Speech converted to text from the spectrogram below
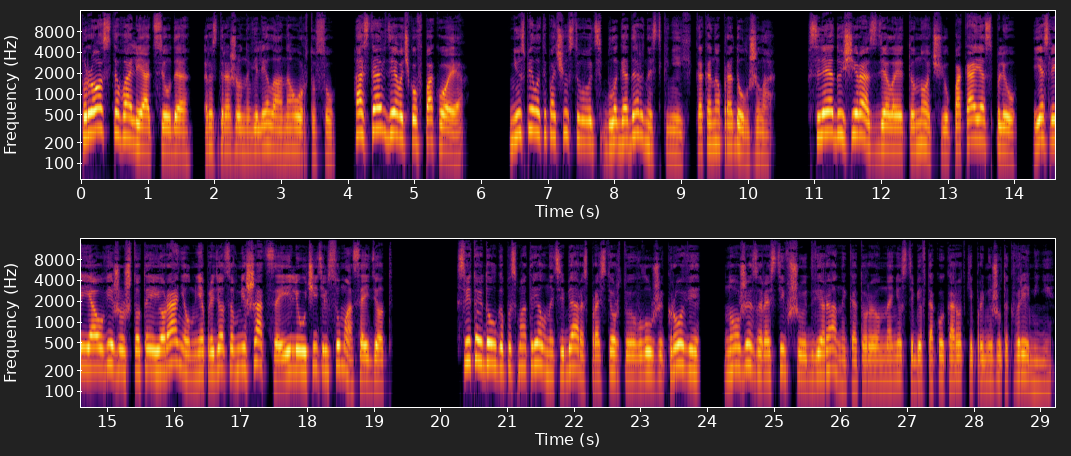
«Просто вали отсюда», — раздраженно велела она Ортусу. «Оставь девочку в покое». Не успела ты почувствовать благодарность к ней, как она продолжила. В следующий раз сделай это ночью, пока я сплю. Если я увижу, что ты ее ранил, мне придется вмешаться, или учитель с ума сойдет». Святой долго посмотрел на тебя, распростертую в луже крови, но уже зарастившую две раны, которые он нанес тебе в такой короткий промежуток времени.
